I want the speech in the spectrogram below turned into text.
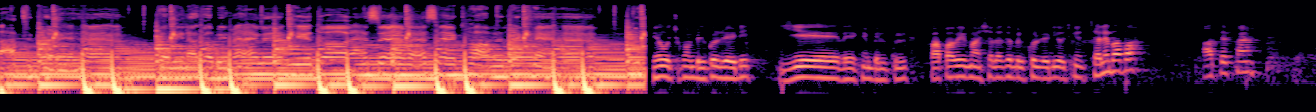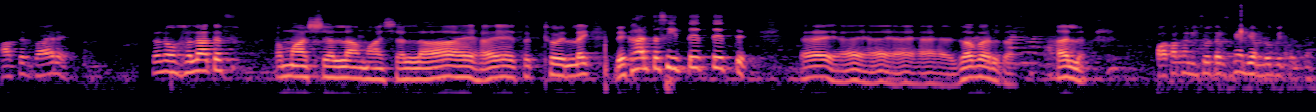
साथ खड़े हैं। कभी ना कभी मैंने भी तो ऐसे वैसे ख्वाब देखे हैं। मैं हो चुका हूँ बिल्कुल रेडी ये देखें बिल्कुल। पापा भी माशाल्लाह से बिल्कुल रेडी हो चुके हैं। चलें पापा। आतिफ कहाँ है? आतिफ बाहर है। चलो हल आतिफ। अब माशाल्लाह माशाल्लाह। हाय हाय सुठो लाइक देखा हर तसी इतने इतने इतने हाय हाय हाय हाय हाय हाय ज़बरदस्त। हल। पापा तो नीचे उतर चुके हैं अभी हम लोग भी चलते हैं।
